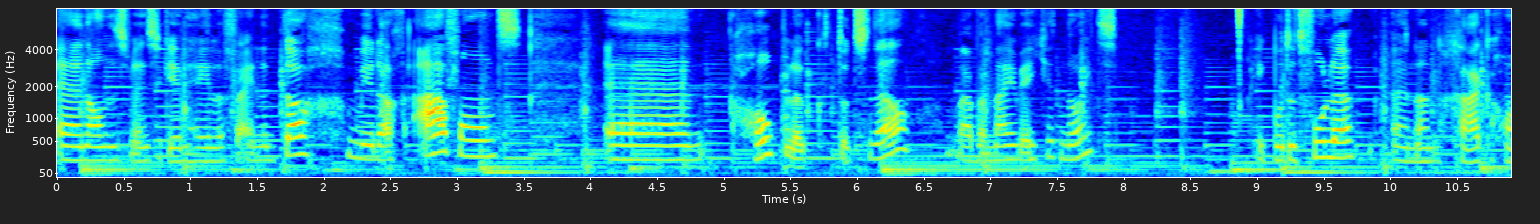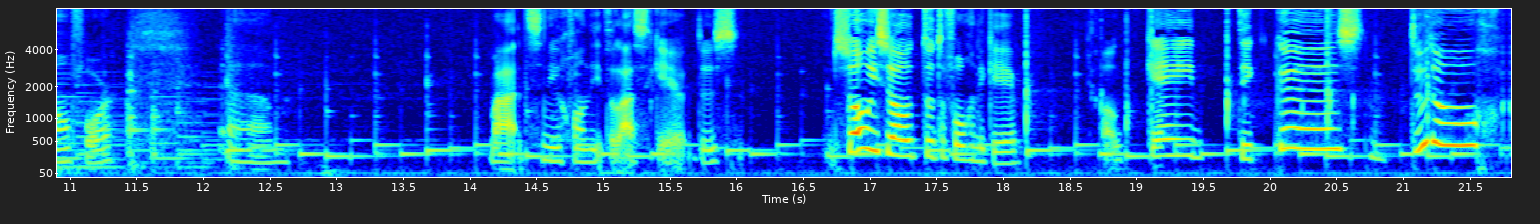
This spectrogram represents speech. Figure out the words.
En anders wens ik je een hele fijne dag, middag, avond. En hopelijk tot snel. Maar bij mij weet je het nooit. Ik moet het voelen en dan ga ik er gewoon voor. Um, maar het is in ieder geval niet de laatste keer. Dus sowieso tot de volgende keer. Oké, okay, dikke kus. Doei doeg!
